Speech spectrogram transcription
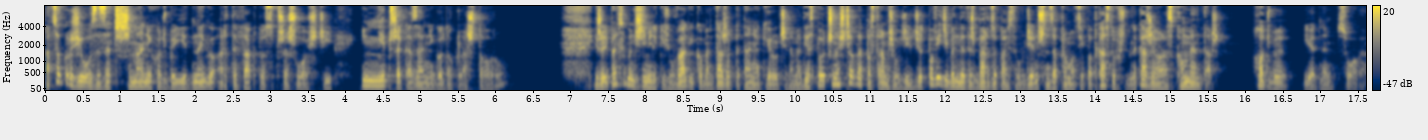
A co groziło za zatrzymanie choćby jednego artefaktu z przeszłości i nieprzekazanie go do klasztoru? Jeżeli Państwo będziecie mieli jakieś uwagi, komentarze, pytania, kierujcie na media społecznościowe. Postaram się udzielić odpowiedzi. Będę też bardzo Państwu wdzięczny za promocję podcastów wśród lekarzy oraz komentarz, choćby jednym słowem.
